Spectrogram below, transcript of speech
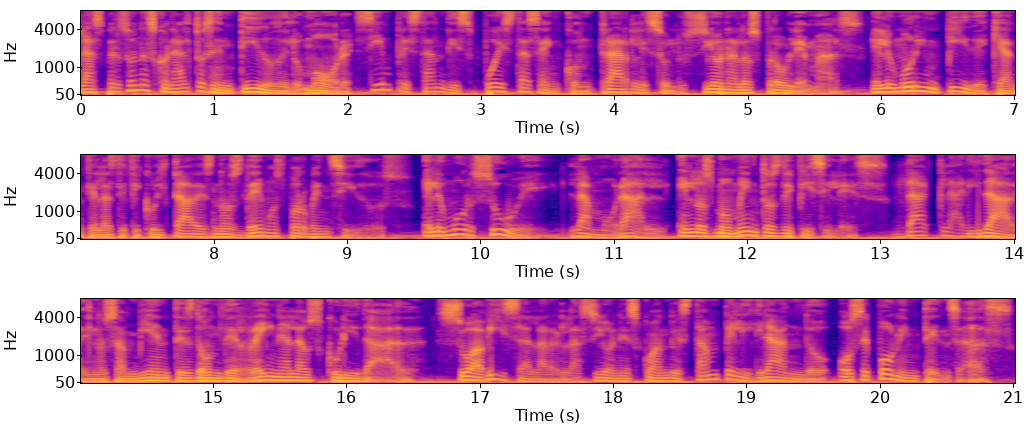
Las personas con alto sentido del humor siempre están dispuestas a encontrarle solución a los problemas. El humor impide que ante las dificultades nos demos por vencidos. El humor sube la moral en los momentos difíciles, da claridad en los ambientes donde reina la oscuridad, suaviza las relaciones cuando están peligrando o se ponen tensas.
